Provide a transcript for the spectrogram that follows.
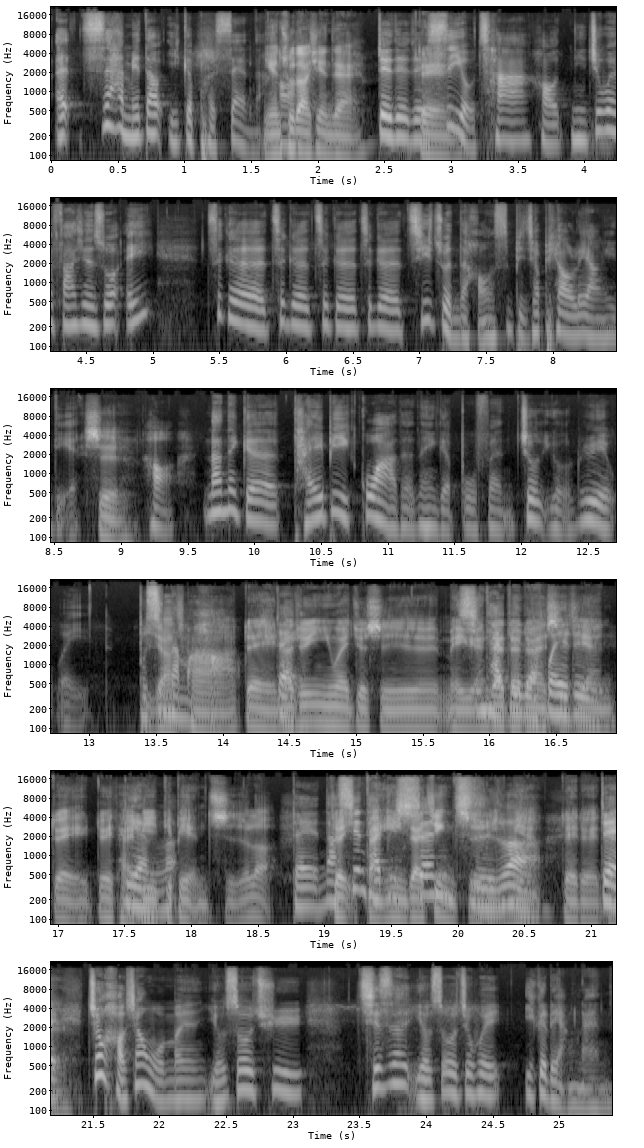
哎，是还没到一个 percent 呢。年初到现在，对对对，是有差。好，你就会发现说，哎，这个这个这个这个基准的好像是比较漂亮一点。是。好，那那个台币挂的那个部分就有略微。不是那么好，对，那就因为就是美元在这段时间对对台币贬值了，对，那现在台币升值了，对对对，就好像我们有时候去，其实有时候就会一个两难，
